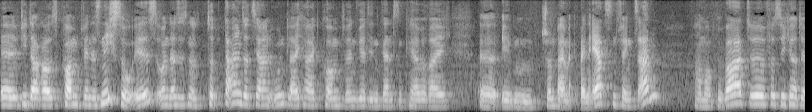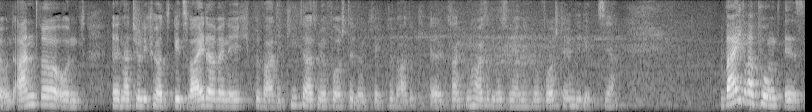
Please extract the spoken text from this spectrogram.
äh, die daraus kommt, wenn es nicht so ist und dass es eine totalen sozialen Ungleichheit kommt, wenn wir den ganzen Care-Bereich äh, eben schon beim, bei den Ärzten fängt es an, haben wir Privatversicherte und andere und äh, natürlich geht es weiter, wenn ich private Kitas mir vorstelle und private äh, Krankenhäuser, die muss ich mir ja nicht nur vorstellen, die gibt es ja. Weiterer Punkt ist,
